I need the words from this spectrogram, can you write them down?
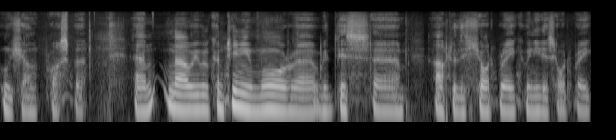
who shall prosper. Um, now we will continue more uh, with this um, after this short break. We need a short break,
